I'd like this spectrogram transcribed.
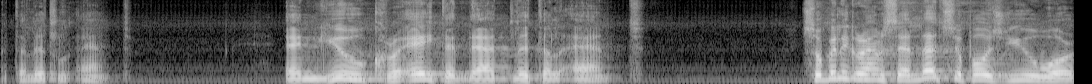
at a little ant, and you created that little ant. So Billy Graham said, let's suppose you were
